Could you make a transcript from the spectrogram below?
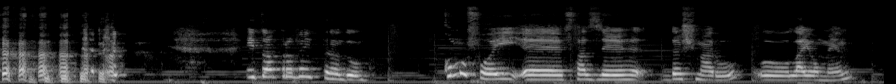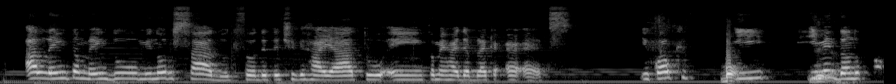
então, aproveitando, como foi é, fazer Danshimaru, o Lion Man, além também do Minoru Sado, que foi o detetive Hayato em Kamen Rider Black RX? E qual que... Bom, e emendando com a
